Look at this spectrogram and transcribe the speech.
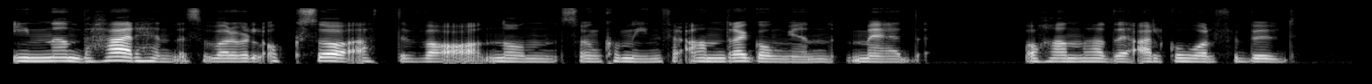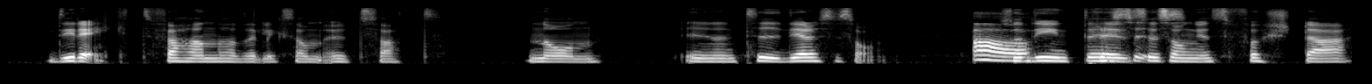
innan det här hände så var det väl också att det var någon som kom in för andra gången med och han hade alkoholförbud direkt för han hade liksom utsatt någon i en tidigare säsong. Ja, så det är inte precis. säsongens första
